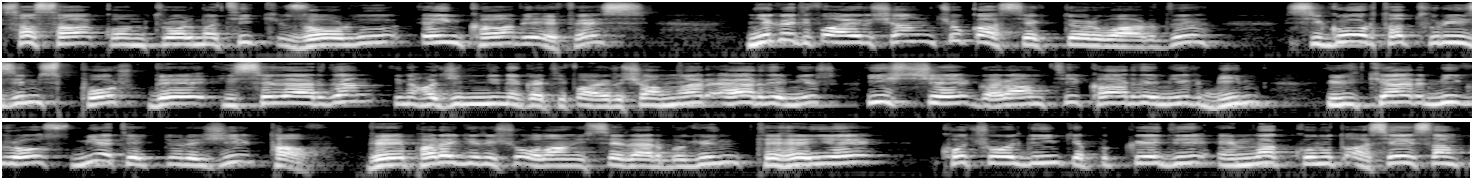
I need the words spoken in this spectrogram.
Sasa, Kontrolmatik, Zorlu, Enka ve Efes. Negatif ayrışan çok az sektör vardı. Sigorta, turizm, spor ve hisselerden yine hacimli negatif ayrışanlar Erdemir, İşçe, Garanti, Kardemir, BİM, Ülker, Migros, MIA Teknoloji, TAV. Ve para girişi olan hisseler bugün THY, Koç Holding, Yapı Kredi, Emlak Konut, Aselsan,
